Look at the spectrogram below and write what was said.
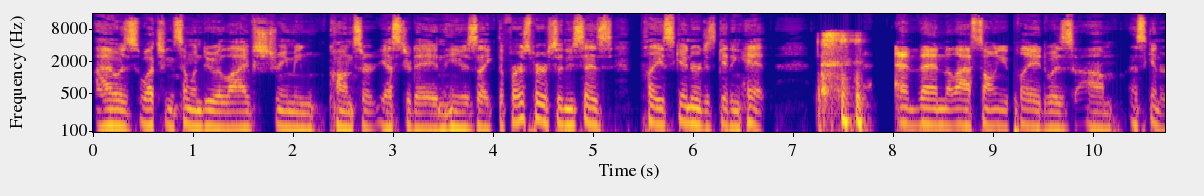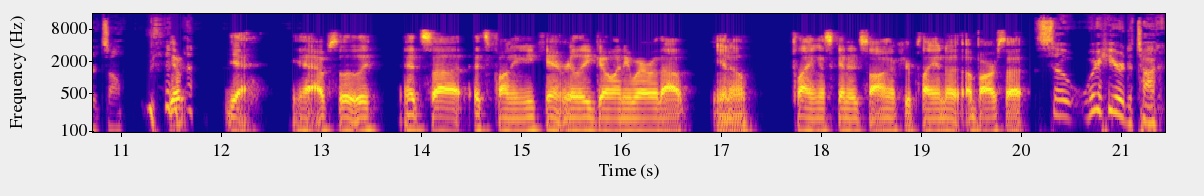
I was watching someone do a live streaming concert yesterday, and he was like, "The first person who says play Skynyrd is getting hit." and then the last song you played was um, a Skynyrd song. yep. Yeah. Yeah. Absolutely. It's uh, it's funny. You can't really go anywhere without you know playing a Skynyrd song if you're playing a, a bar set. So we're here to talk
